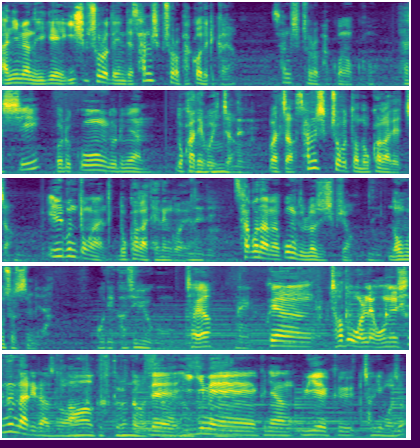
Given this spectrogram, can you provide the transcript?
아니면 이게 20초로 돼 있는데 30초로 바꿔 드릴까요? 30초로 바꿔 놓고 다시 이거를 꾹 누르면 녹화되고 음, 있죠. 네네. 맞죠? 30초부터 녹화가 됐죠. 1분 동안 녹화가 되는 거예요. 네네. 사고 나면 꼭 눌러주십시오. 네. 너무 좋습니다. 어디 가시려고? 저요? 네. 그냥 저도 원래 오늘 쉬는 날이라서 아, 그, 그런다고 네, 했어요. 이 김에 그냥 위에 그 저기 뭐죠?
